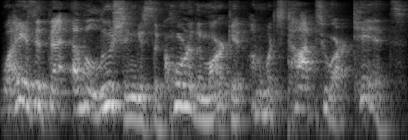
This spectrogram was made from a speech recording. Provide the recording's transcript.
Why is it that evolution gets the corner of the market on what's taught to our kids?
